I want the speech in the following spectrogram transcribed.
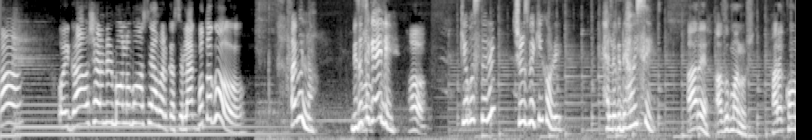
হ্যাঁ ওই গাও সারানের মলমও আছে আমার কাছে লাগবো তো গো। হয় বল না ভিতর থেকে আইলি? হ্যাঁ। কি অবস্থা রে? সুরজ ভাই কি করে? হ্যালোকে দেখা হয়েছে আরে আজব মানুষ। সারাক্ষণ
